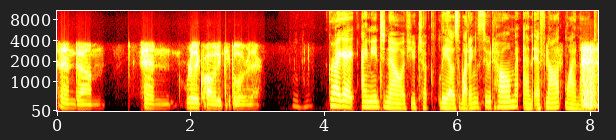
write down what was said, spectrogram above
and um, and really quality people over there. Mm-hmm. Greg, I, I need to know if you took Leo's wedding suit home, and if not, why not?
